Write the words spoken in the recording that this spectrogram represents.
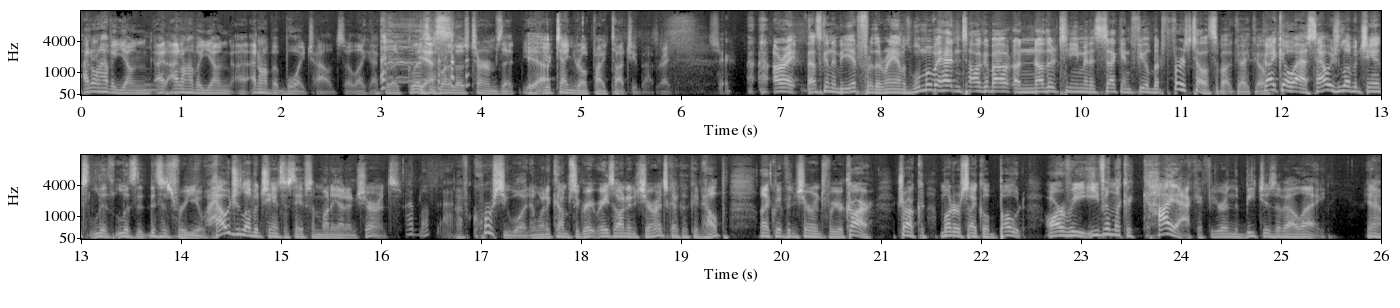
I don't have a young. I, I don't have a young. I don't have a boy child. So like, I feel like glizzy Yes. is one of those terms that your- Yeah. your ten year old probably taught you about, right? Sure. All right, that's going to be it for the Rams. We'll move ahead and talk about another team in a second field. But first, tell us about Geico. Geico asks, "How would you love a chance?" Liz, Liz, this is for you. How would you love a chance to save some money on insurance? I'd love that. Of course you would. And when it comes to great rates on insurance, Geico can help, like with insurance for your car, truck, motorcycle, boat, RV, even like a kayak if you're in the beaches of LA. Yeah.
